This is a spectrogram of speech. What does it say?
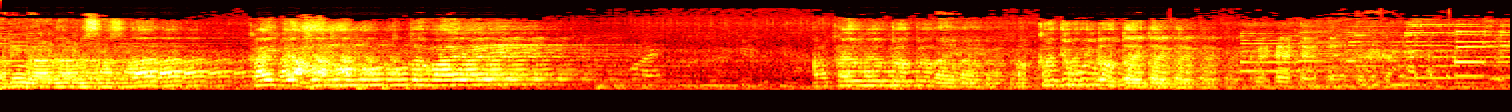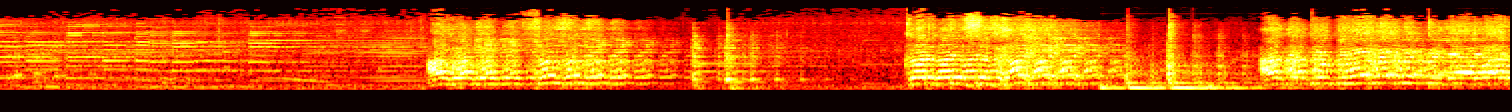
आणि मॅडम सांगतात काय ते हाल होतं बाय आणि काही उलटत नाही कधी उलटवता येत अगं सजले करते सखाई अगं तू दोन मिटल्यावर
